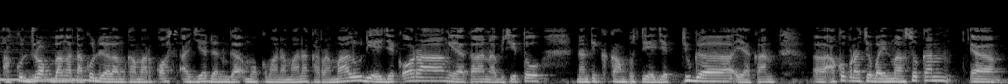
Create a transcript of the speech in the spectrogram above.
Aku drop banget, aku di dalam kamar kos aja dan nggak mau ke mana-mana karena malu diejek orang ya kan. Habis itu nanti ke kampus diejek juga ya kan. Eh, aku pernah cobain masuk kan ya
